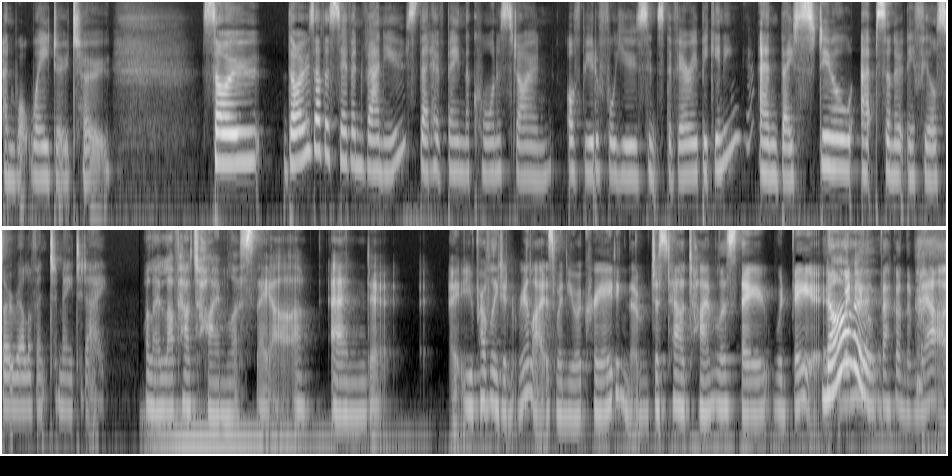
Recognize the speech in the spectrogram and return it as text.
and what we do too. So, those are the seven values that have been the cornerstone of Beautiful You since the very beginning, and they still absolutely feel so relevant to me today. Well, I love how timeless they are. And Uh, you probably didn't realize when you were creating them just how timeless they would be. No. When you look back on them now,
